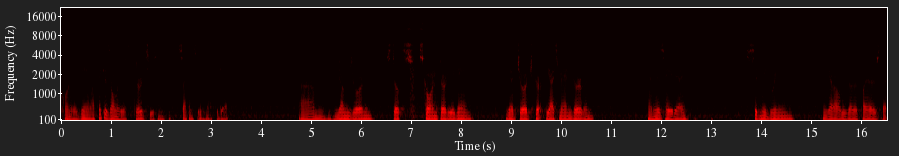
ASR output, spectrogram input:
according to the game, I think it's only his third season, second season, I forget. Um, young Jordan, still scoring 30 a game. You got George, Ger- the Iceman Gervin, and his heyday. Sidney Green. You got all these other players that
